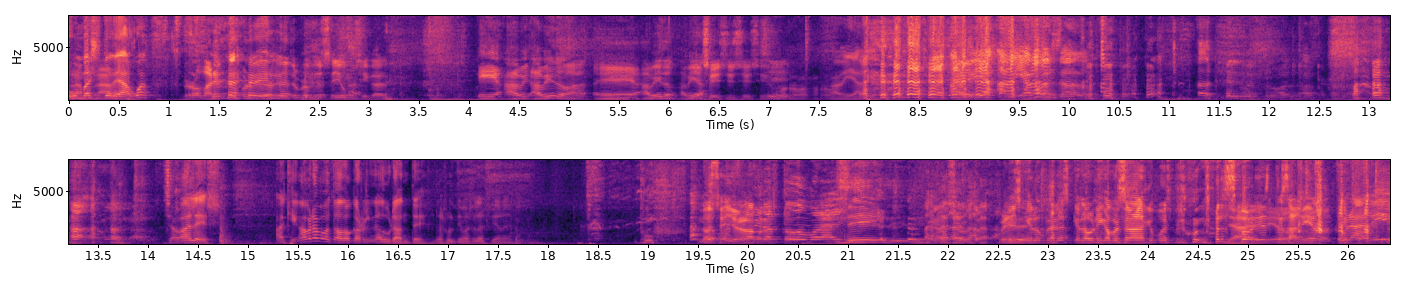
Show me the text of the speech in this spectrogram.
un, vasito de agua. robar en tu, propio, en tu propio sello musical. Y ha, ha habido, ha, eh, ha habido, había. Sí, sí, sí, sí. hemos robado, hemos robado. Había. había, había pasado. Chavales, ¿a quién habrá votado Carolina Durante en las últimas elecciones? No sé, yo no la conozco. Sí, sí, En absoluto. Pero es que lo peor es que la única persona a la que puedes preguntar Ya, sobre tío. esto es a Diego. tío. Una, di,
